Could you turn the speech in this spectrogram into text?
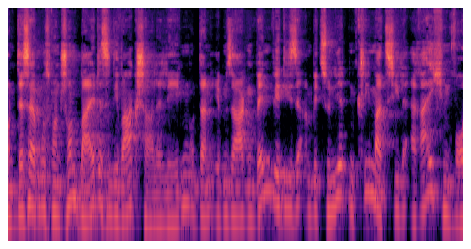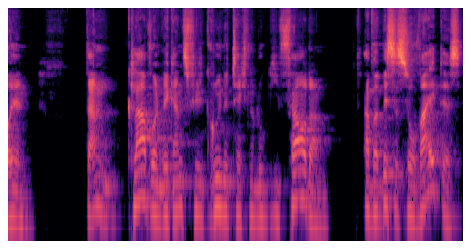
Und deshalb muss man schon beides in die Waagschale legen und dann eben sagen, wenn wir diese ambitionierten Klimaziele erreichen wollen, dann klar wollen wir ganz viel grüne Technologie fördern. Aber bis es so weit ist,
